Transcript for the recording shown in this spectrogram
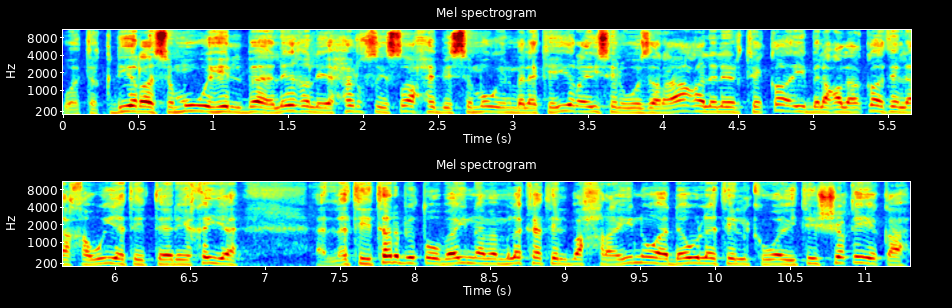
وتقدير سموه البالغ لحرص صاحب السمو الملكي رئيس الوزراء على الارتقاء بالعلاقات الأخوية التاريخية التي تربط بين مملكة البحرين ودولة الكويت الشقيقة.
